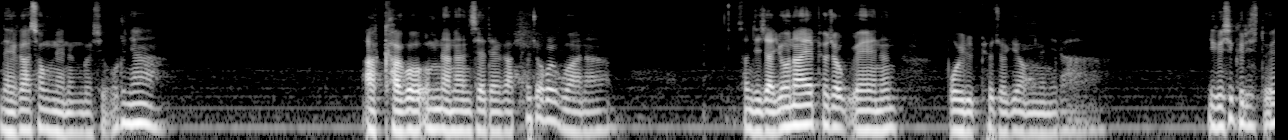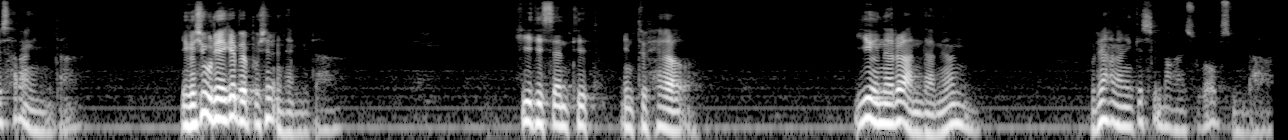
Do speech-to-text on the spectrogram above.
내가 성내는 것이 옳으냐? 악하고 음란한 세대가 표적을 구하나 선지자 요나의 표적 외에는 보일 표적이 없느니라. 이것이 그리스도의 사랑입니다. 이것이 우리에게 베푸신 은혜입니다. He descended into hell. 이 은혜를 안다면 우리는 하나님께 실망할 수가 없습니다.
